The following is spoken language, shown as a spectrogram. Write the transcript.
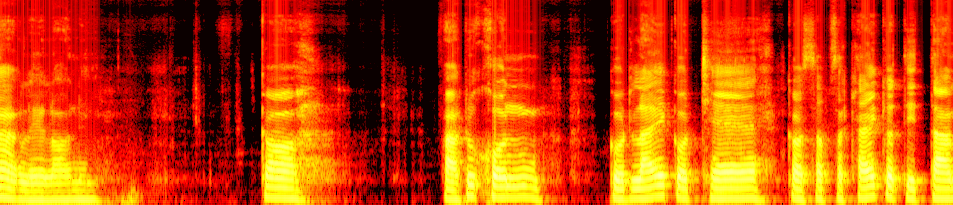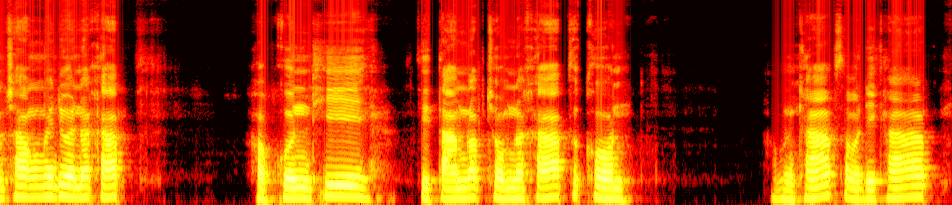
มากเลยล้อนี้ก็ฝากทุกคนกดไลค์ กดแชร์ กด Subscribe กดติดตามช่องให้ด้วยนะครับ ขอบคุณที่ติดตามรับชมนะครับทุกคน ขอบคุณครับ สวัสดีครับ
